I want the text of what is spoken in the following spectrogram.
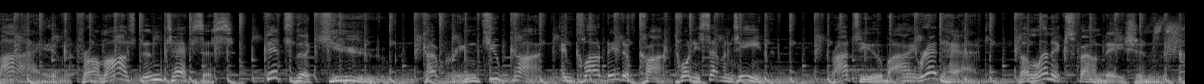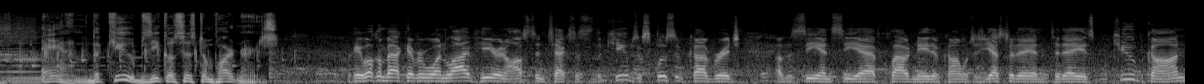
Live from Austin, Texas, it's theCUBE. Covering KubeCon and Cloud Native Con 2017. Brought to you by Red Hat, the Linux Foundation, and theCUBE's ecosystem partners. Okay, welcome back everyone. Live here in Austin, Texas. This is theCUBE's exclusive coverage of the CNCF Cloud Native Con, which is yesterday, and today is KubeCon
